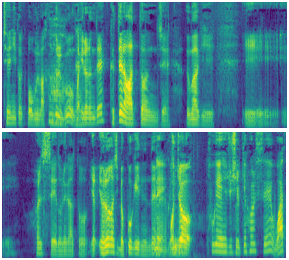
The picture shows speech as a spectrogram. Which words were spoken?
제니도 몸을 막 흔들고 아, 막 네. 이러는데 그때 나왔던 이제 음악이 이 헐스의 노래가 또 여러 가지 몇 곡이 있는데 네, 그 먼저 소개해 주실 게 헐스의 What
